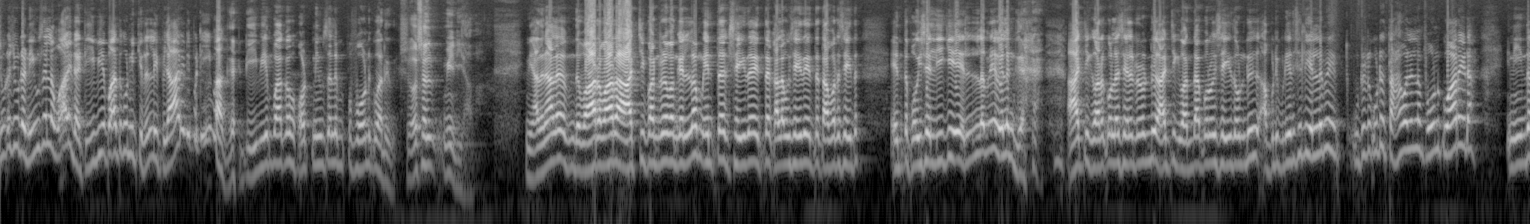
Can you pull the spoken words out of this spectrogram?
சுட சுட நியூஸ் எல்லாம் வாரிடா. டிவியை பார்த்து கொண்டு நிற்கிறதில்ல இப்போ யாரும் இப்போ டிவி பார்க்க? டிவியும் பார்க்க ஹாட் நியூஸ் எல்லாம் இப்போ ஃபோனுக்கு வருது. சோஷியல் மீடியாவா நீ அதனால் இந்த வார வாரம் ஆட்சி பண்ணுறவங்க எல்லாம் எந்த செய்த எந்த களவு செய்த எந்த தவறு செய்த எந்த பொய் சொல்லிக்கு எல்லாமே விளங்கு ஆட்சிக்கு வரக்குள்ள செல்றோண்டு ஆட்சிக்கு வந்தா பிறகு செய்தோண்டு அப்படி இப்படின்னு சொல்லி எல்லாமே விட்டுட்டு கூட தகவல் எல்லாம் ஃபோனுக்கு வாரேடா. நீ இந்த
